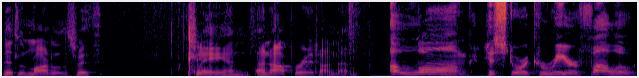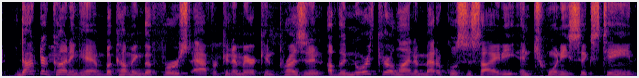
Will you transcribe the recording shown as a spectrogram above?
little models with clay and, and operate on them. A long, historic career followed. Dr. Cunningham becoming the first African American president of the North Carolina Medical Society in 2016.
